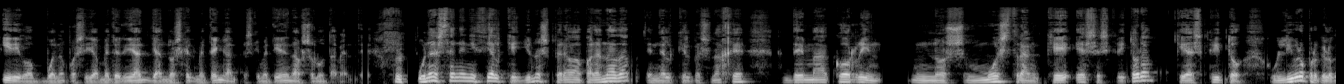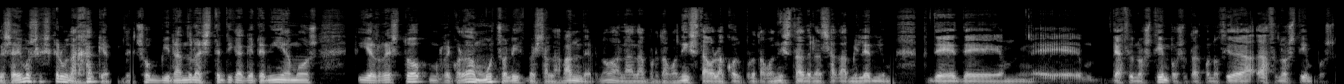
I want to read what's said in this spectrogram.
Y digo, bueno, pues si ya me tenían, ya no es que me tengan, es que me tienen absolutamente. Una escena inicial que yo no esperaba para nada, en el que el personaje de McCorrin nos muestran que es escritora, que ha escrito un libro, porque lo que sabemos es que era una hacker. De hecho, mirando la estética que teníamos y el resto, recordaba mucho a Liz Salamander, ¿no? A la, protagonista o la protagonista de la saga Millennium de, de, eh, de hace unos tiempos, o tan conocida hace unos tiempos.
